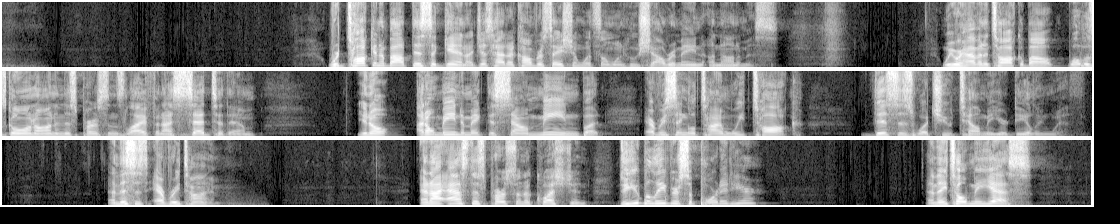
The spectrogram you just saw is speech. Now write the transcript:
We're talking about this again. I just had a conversation with someone who shall remain anonymous. We were having a talk about what was going on in this person's life, and I said to them, You know, I don't mean to make this sound mean, but every single time we talk, this is what you tell me you're dealing with. And this is every time. And I asked this person a question Do you believe you're supported here? And they told me yes.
